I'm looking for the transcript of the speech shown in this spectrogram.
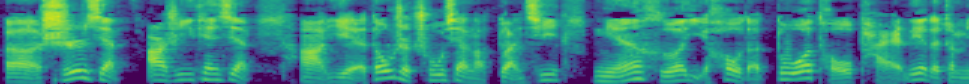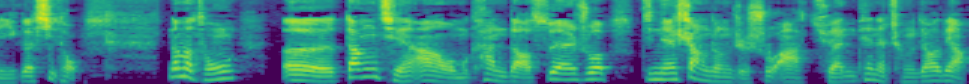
呃十日线、二十一天线啊也都是出现了短期。粘合以后的多头排列的这么一个系统，那么从呃当前啊，我们看到虽然说今年上证指数啊全天的成交量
